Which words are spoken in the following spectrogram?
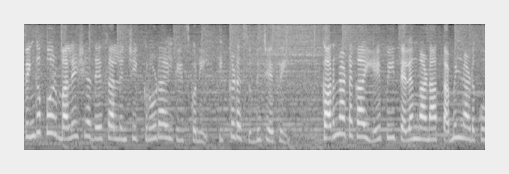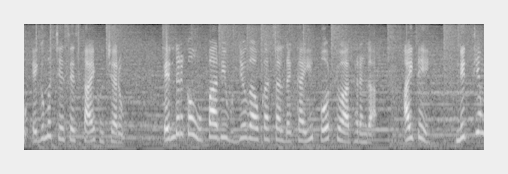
సింగపూర్ మలేషియా దేశాల నుంచి క్రూడాయిల్ తీసుకుని ఇక్కడ శుద్ధి చేసి కర్ణాటక ఏపీ తెలంగాణ తమిళనాడుకు ఎగుమతి చేసే స్థాయికొచ్చారు ఎందరికో ఉపాధి ఉద్యోగ అవకాశాలు దక్కాయి పోర్టు ఆధారంగా. అయితే నిత్యం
